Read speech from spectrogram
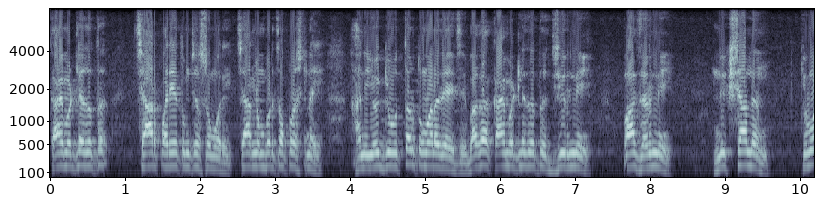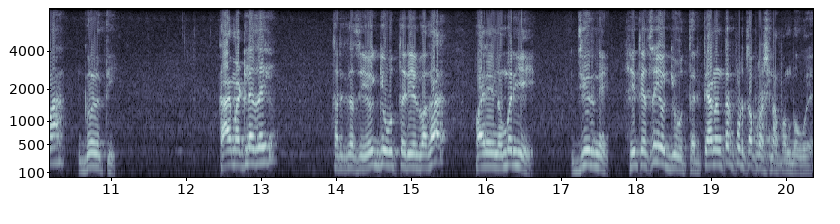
काय म्हटलं जातं? चार पर्याय तुमच्यासमोर आहे. चार नंबरचा प्रश्न आहे. आणि योग्य उत्तर तुम्हाला द्यायचं आहे. बघा काय म्हटलं जातं? जिरणे पाझरणे निक्षालन किंवा गळती. काय म्हटलं जाईल? तर त्याचं योग्य उत्तर येईल बघा. पर्याय नंबर ए जिरणे हे त्याचं योग्य उत्तर त्यानंतर पुढचा प्रश्न आपण बघूया.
